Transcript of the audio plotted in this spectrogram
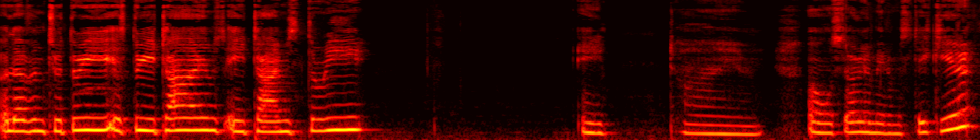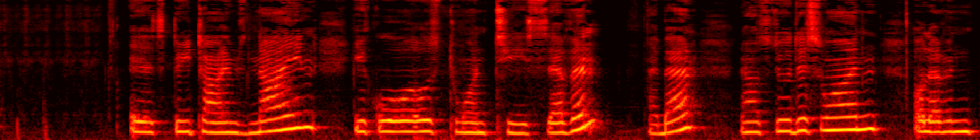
11 to 3 is 3 times. 8 times 3. 8 times. Oh, sorry, I made a mistake here. It's 3 times 9 equals 27. My bad. Now let's do this one. 11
